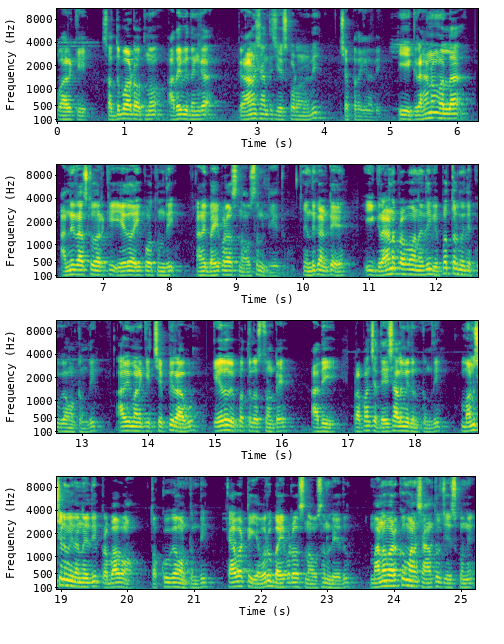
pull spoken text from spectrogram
వారికి సర్దుబాటు అవుతుందో అదే గ్రహణశాంతి గ్రహణ శాంతి చేసుకోవడం అనేది చెప్పదగినది. ఈ గ్రహణం వల్ల అన్ని రాష్ట్రాల వారికి ఏదో అయిపోతుంది అని భయపడాల్సిన అవసరం లేదు. ఎందుకంటే ఈ గ్రహణ ప్రభావం అనేది విపత్తుల మీద ఎక్కువగా ఉంటుంది. అవి మనకి చెప్పి రావు. ఏదో విపత్తులు వస్తుంటే అది ప్రపంచ దేశాల మీద ఉంటుంది. మనుషుల మీద అనేది ప్రభావం తక్కువగా ఉంటుంది. కాబట్టి ఎవరూ భయపడవలసిన అవసరం లేదు. మన వరకు మన శాంతులు చేసుకుని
